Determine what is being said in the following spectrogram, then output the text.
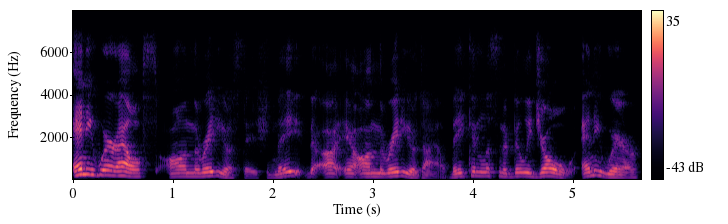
anywhere else on the radio station. They uh, on the radio dial. They can listen to Billy Joel anywhere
